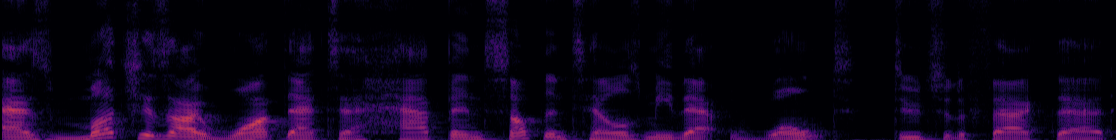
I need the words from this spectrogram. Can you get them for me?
As much as I want that to happen, something tells me that won't, due to the fact that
